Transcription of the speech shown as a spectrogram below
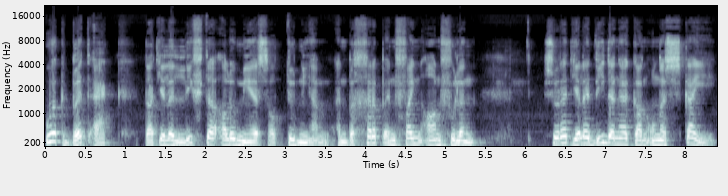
Ook bid ek dat julle liefde al hoe meer sal toeneem in begrip en fyn aanvoeling sodat julle die dinge kan onderskei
